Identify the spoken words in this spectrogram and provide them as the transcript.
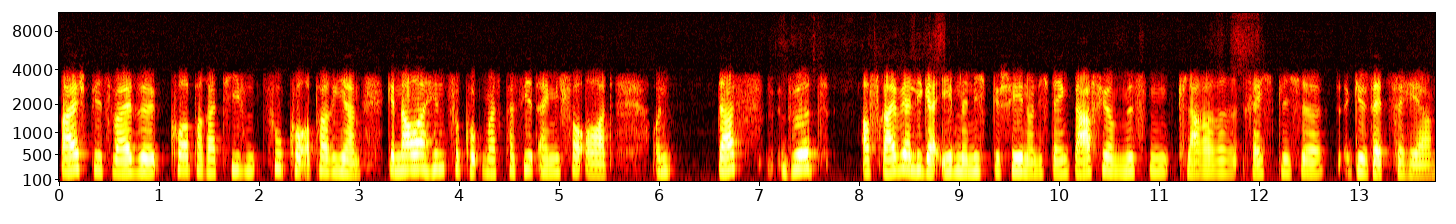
beispielsweise Kooperativen zu kooperieren, genauer hinzugucken, was passiert eigentlich vor Ort. Und das wird auf freiwilliger Ebene nicht geschehen. Und ich denke, dafür müssen klarere rechtliche Gesetze her.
